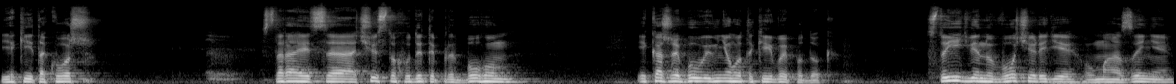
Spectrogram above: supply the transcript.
який також старається чисто ходити перед Богом, і каже, був і в нього такий випадок. Стоїть він в очереді в магазині,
